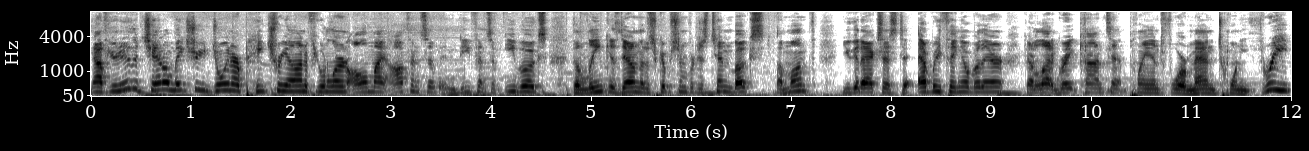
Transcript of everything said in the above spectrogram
Now, if you're new to the channel, make sure you join our Patreon if you want to learn all my offensive and defensive ebooks. The link is down in the description for just 10 bucks a month. You get access to everything over there. Got a lot of great content planned for Madden 23,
